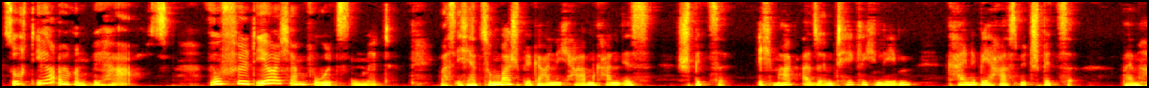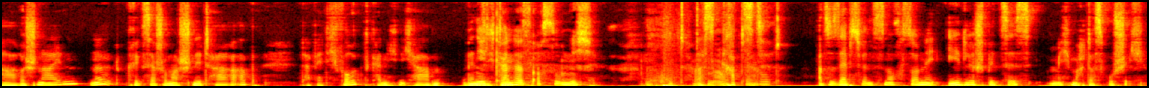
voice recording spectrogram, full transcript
sucht ihr euren BH aus? Wo fühlt ihr euch am wohlsten mit? Was ich ja zum Beispiel gar nicht haben kann, ist Spitze. Ich mag also im täglichen Leben keine BHs mit Spitze. Beim Haare schneiden, ne, du kriegst ja schon mal Schnitthaare ab, da werde ich verrückt, kann ich nicht haben. Wenn Nee, ich kann dann, das auch so nicht das kratzt. Also selbst wenn es noch so eine edle Spitze ist, mich macht das wuschig.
